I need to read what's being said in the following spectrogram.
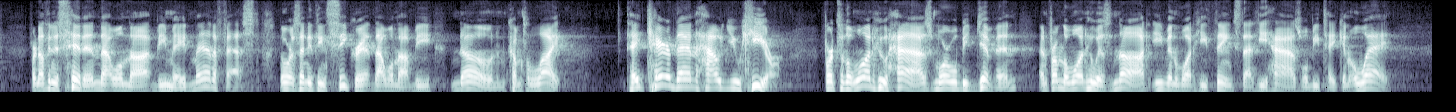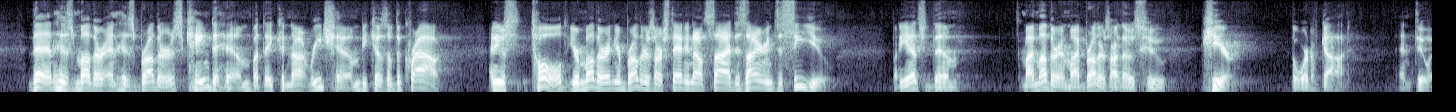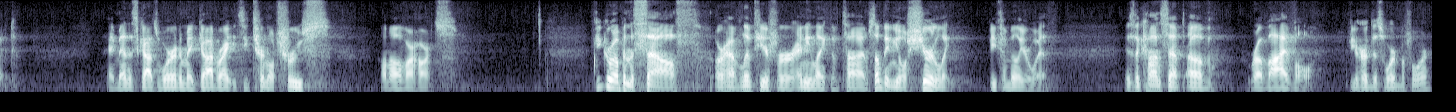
For nothing is hidden that will not be made manifest, nor is anything secret that will not be known and come to light. Take care then how you hear, for to the one who has, more will be given, and from the one who is not, even what he thinks that he has will be taken away. Then his mother and his brothers came to him, but they could not reach him because of the crowd. And he was told, Your mother and your brothers are standing outside desiring to see you. But he answered them, my mother and my brothers are those who hear the word of God and do it. Amen. This is God's word, and may God write its eternal truths on all of our hearts. If you grew up in the South or have lived here for any length of time, something you'll surely be familiar with is the concept of revival. Have you heard this word before?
